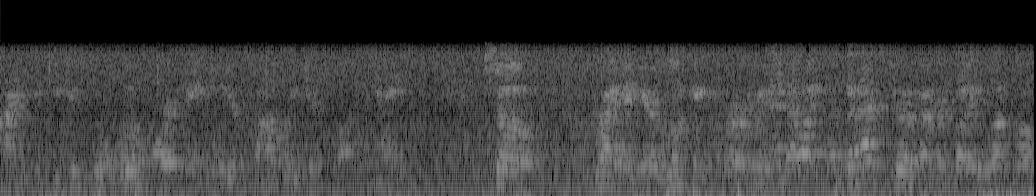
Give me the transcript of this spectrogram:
times, if you just do a little more thinking, you're probably just fucking angry. So, right, and you're looking for a reason. That's but that's true of everybody, liberal,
